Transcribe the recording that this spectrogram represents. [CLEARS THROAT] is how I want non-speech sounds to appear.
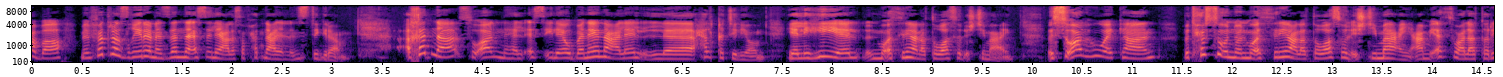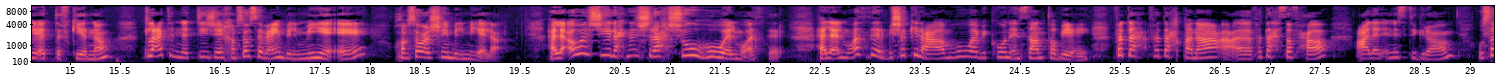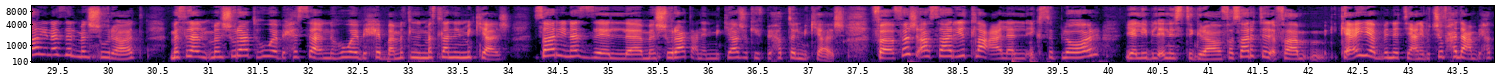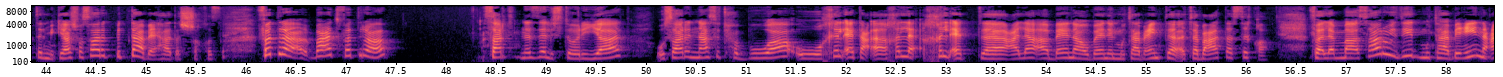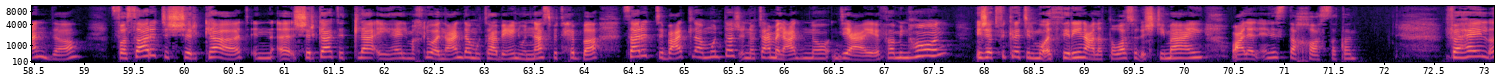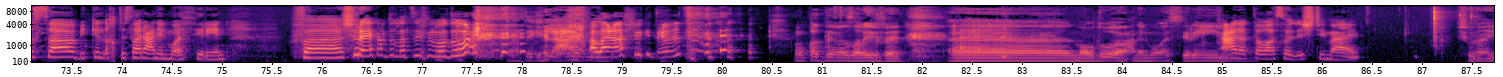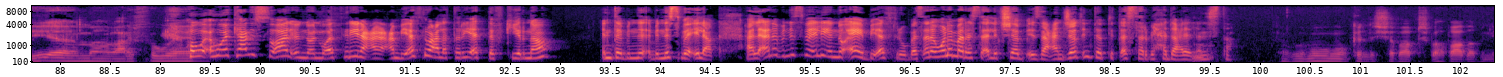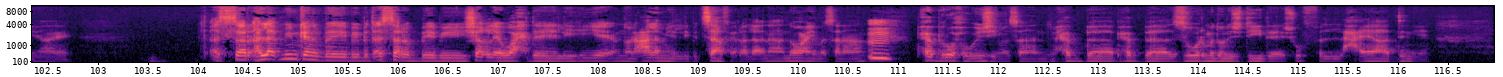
مرحبا. من فترة صغيرة نزلنا أسئلة على صفحتنا على الإنستغرام. أخذنا سؤال من هالأسئلة وبنينا عليه حلقة اليوم يلي هي المؤثرين على التواصل الاجتماعي. السؤال هو كان بتحسوا أنه المؤثرين على التواصل الاجتماعي عم يأثروا على طريقة تفكيرنا؟ طلعت النتيجة 75% A و25% لا. هلا أول شيء رح نشرح شو هو المؤثر. هلا المؤثر بشكل عام هو بيكون إنسان طبيعي. فتح فتح قناه فتح صفحة على الإنستغرام وصار ينزل منشورات. مثلا منشورات هو بحسها إنه هو بحبها مثل مثلا المكياج. صار ينزل منشورات عن المكياج وكيف بيحط المكياج. ففجأة صار يطلع على الإكسبلور يلي بالإنستغرام. فصارت فكأي بنت يعني بتشوف حدا عم بيحط المكياج فصارت بتتابع هذا الشخص. فتره بعد فترة صارت تنزل ستوريات وصار الناس تحبوها وخلقت خلقت علاقة بينها وبين المتابعين تبعاتها ثقة. فلما صاروا يزيد متابعين عندها فصارت الشركات الشركات تلاقي هاي المخلوقة إنه عندها متابعين والناس بتحبها صارت تبعت لها منتج إنه تعمل عنه دعاية. فمن هون إجت فكرة المؤثرين على التواصل الاجتماعي وعلى الإنستا خاصة. فهي القصة بكل اختصار عن المؤثرين. فشو رأيك عبد اللطيف في الموضوع؟ يعطيك العافية. [LAUGHS] الله يعافيك تعبت [LAUGHS] مقدمة ظريفة. آه الموضوع عن المؤثرين. على التواصل الاجتماعي. شو رأيي؟ ما بعرف هو هو هو كان السؤال إنه المؤثرين عم بياثروا على طريقة تفكيرنا؟ أنت بالنسبة لك هلا أنا بالنسبة لي إنه إيه بيأثروا بس أنا ولا مرة سألت شاب إذا عن جد أنت بتتأثر بحدا على الإنستا. مو كل الشباب تشبه بعضها بالنهاية. تاثر هلا يمكن بتأثر بشغلة واحدة اللي هي إنه العالم اللي بتسافر. هلا أنا نوعي مثلا بحب روح وإجي مثلا بحب بحب زور مدن جديدة أشوف الحياة الدنيا.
